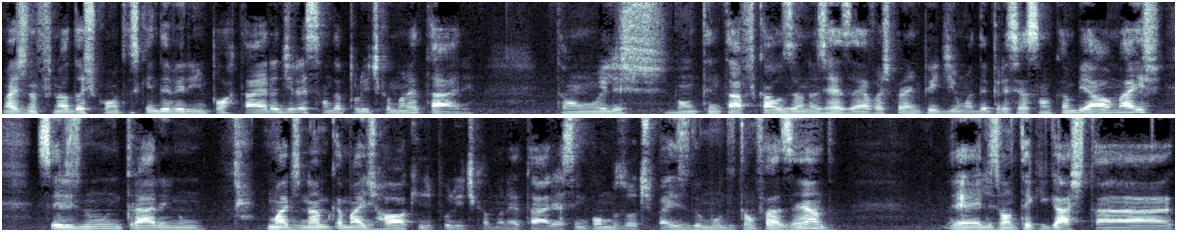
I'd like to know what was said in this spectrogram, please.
mas no final das contas quem deveria importar era a direção da política monetária. Então eles vão tentar ficar usando as reservas para impedir uma depreciação cambial, mas se eles não entrarem num, numa dinâmica mais rock de política monetária, assim como os outros países do mundo estão fazendo, é, eles vão ter que gastar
